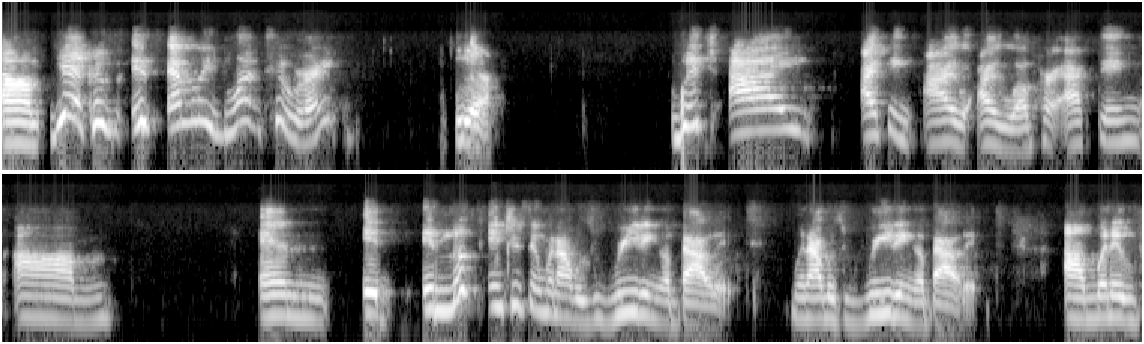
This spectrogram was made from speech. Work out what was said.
Um, Yeah, because it's Emily Blunt too, right? yeah, which I I think I I love her acting. Um, and it it looked interesting when I was reading about it. When I was reading about it, um, when it was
